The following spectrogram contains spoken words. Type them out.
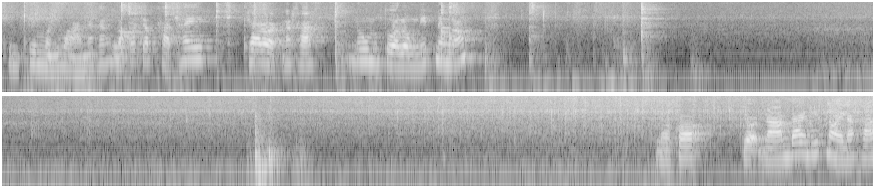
เค็มๆหวานๆนะคะ เราก็จะผัดให้แครอทนะคะ นุ่มตัวลงนิดนึงเนาะ แล้วก็หยดน้ำได้นิดหน่อยนะคะ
